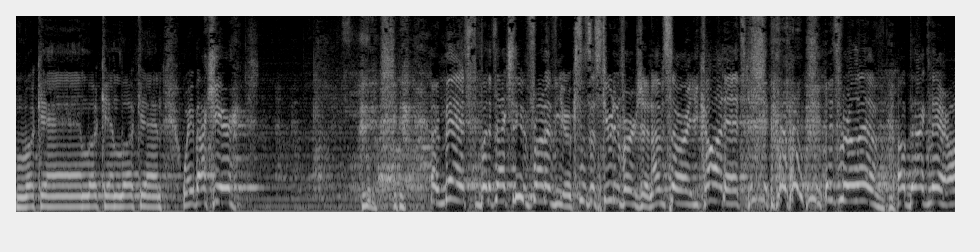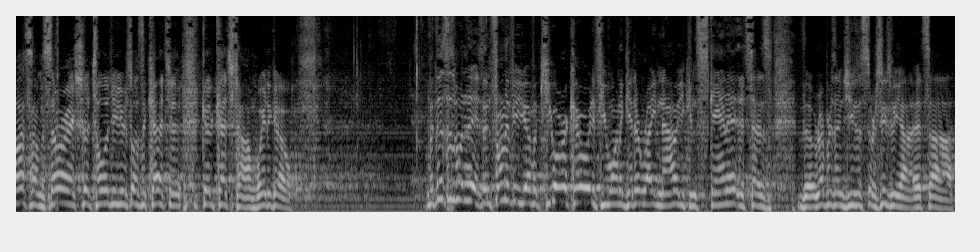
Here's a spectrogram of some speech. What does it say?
Looking, looking, looking. Way back here. I missed, but it's actually in front of you because it's a student version. I'm sorry, you caught it. it's for Liv. Up back there. Awesome. Sorry, I should have told you you're supposed to catch it. Good catch, Tom. Way to go. But this is what it is. In front of you, you have a QR code. If you want to get it right now, you can scan it. It says the Represent Jesus, or excuse me, uh, it's uh,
